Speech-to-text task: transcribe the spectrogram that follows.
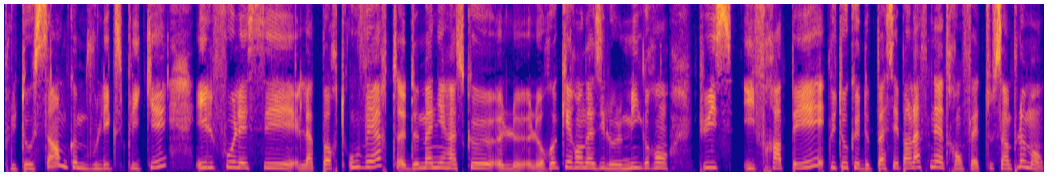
plutôt simple, comme vous l'expliquez. Il faut laisser la porte ouverte de manière à ce que le, le requérant d'asile ou le migrant puisse y frapper plutôt que de passer par la fenêtre, en fait, tout simplement.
